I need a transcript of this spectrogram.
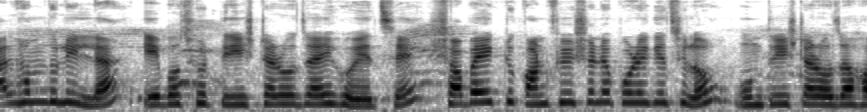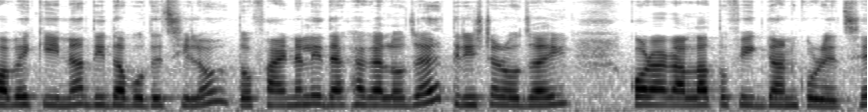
আলহামদুলিল্লাহ এবছর তিরিশটা রোজাই হয়েছে। সবাই একটু কনফিউশনে পড়ে গেছিল, উনত্রিশটা রোজা হবে কি না, দ্বিধাবোধে ছিল। তো ফাইনালি দেখা গেল যে তিরিশটা রোজাই করার আল্লাহ তফিক দান করেছে।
